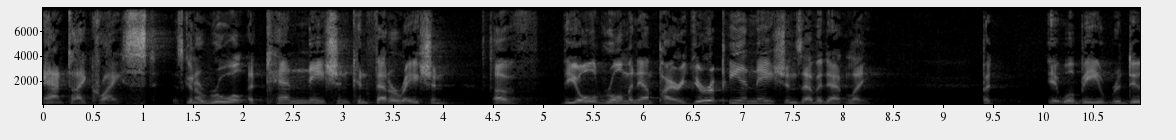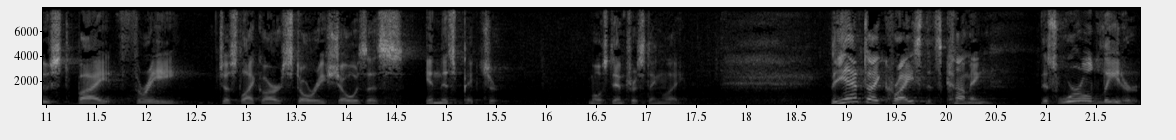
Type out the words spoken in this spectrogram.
Antichrist is going to rule a 10 nation confederation of the old Roman Empire, European nations, evidently. But it will be reduced by three, just like our story shows us in this picture, most interestingly. The Antichrist that's coming, this world leader,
